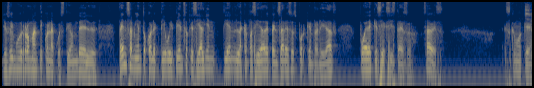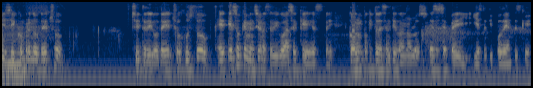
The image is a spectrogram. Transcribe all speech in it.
yo soy muy romántico en la cuestión del pensamiento colectivo y pienso que si alguien tiene la capacidad de pensar eso es porque en realidad puede que sí exista eso, ¿sabes? Es como que Sí, sí, mm. comprendo, de hecho Sí, te digo, de hecho, justo e, eso que mencionas, te digo, hace que este cobre un poquito de sentido, ¿no? Los SCP y este tipo de entes que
